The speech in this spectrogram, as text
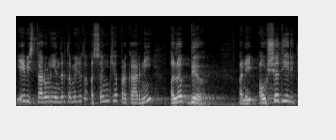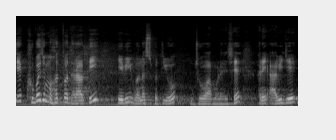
એ વિસ્તારોની અંદર તમે જો તો અસંખ્ય પ્રકારની અલભ્ય અને ઔષધીય રીતે ખૂબ જ મહત્ત્વ ધરાવતી એવી વનસ્પતિઓ જોવા મળે છે. અને આવી જે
